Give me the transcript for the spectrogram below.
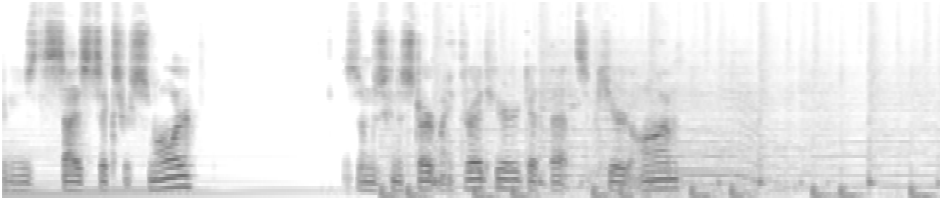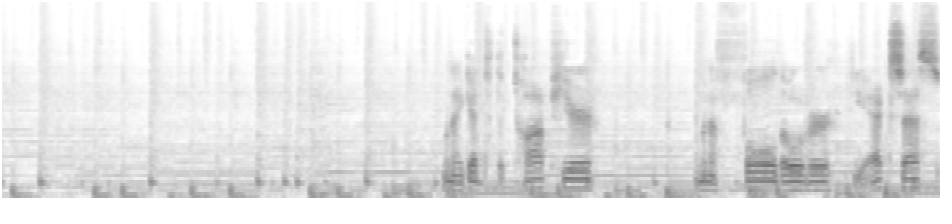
I'm going to use the size 6 or smaller. So I'm just going to start my thread here, get that secured on. When I get to the top here, I'm going to fold over the excess.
